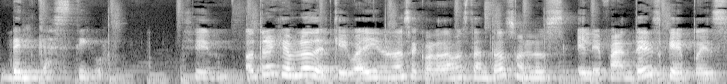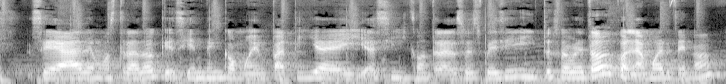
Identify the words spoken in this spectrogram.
del castigo. Sí, otro ejemplo del que igual no nos acordamos tanto son los elefantes, que pues se ha demostrado que sienten como empatía y así contra su especie y sobre todo con la muerte, ¿no?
